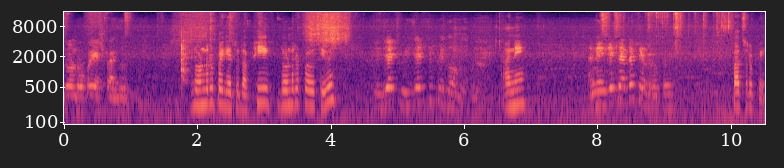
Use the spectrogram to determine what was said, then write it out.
दोन रुपये एक्स्ट्रा घेऊन दोन रुपये घेत होता फी दोन रुपये होती व्हय विजेट विजेटची फी दोन रुपये आणि आणि इंजेक्शनचं तीन रुपये पाच रुपये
